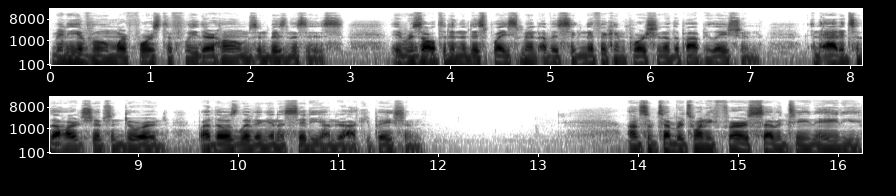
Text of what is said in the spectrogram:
many of whom were forced to flee their homes and businesses. It resulted in the displacement of a significant portion of the population and added to the hardships endured by those living in a city under occupation. On September 21, 1780,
